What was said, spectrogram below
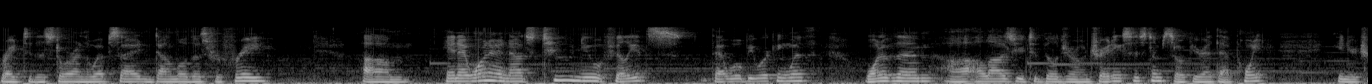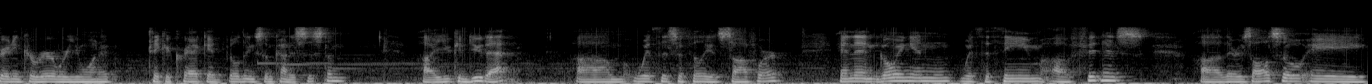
right to the store on the website and download those for free. Um, and I want to announce two new affiliates that we'll be working with. One of them uh, allows you to build your own trading system. So if you're at that point in your trading career where you want to take a crack at building some kind of system, uh, you can do that um, with this affiliate software. And then going in with the theme of fitness, uh, there's also a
